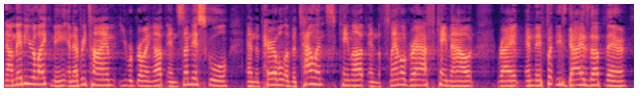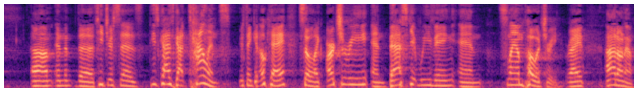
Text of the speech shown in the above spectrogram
Now, maybe you're like me, and every time you were growing up in Sunday school and the parable of the talents came up and the flannel graph came out, right? And they put these guys up there, um, and the, the, teacher says, These guys got talents. You're thinking, okay, so like archery and basket weaving and slam poetry, right? I don't know.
